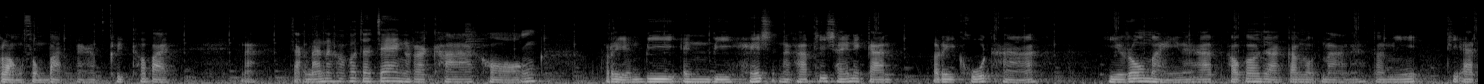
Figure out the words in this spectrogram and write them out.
กล่องสมบัตินะครับ คลิกเข้าไปนะจากนั้นนะครับก็จะแจ้งราคาของเหรียญ BNBH นะครับที่ใช้ในการรีคูดหาฮีโร่ใหม่นะครับเขาก็จะกำหนดมานะตอนนี้ที่แอด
